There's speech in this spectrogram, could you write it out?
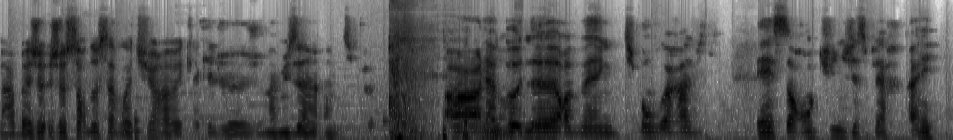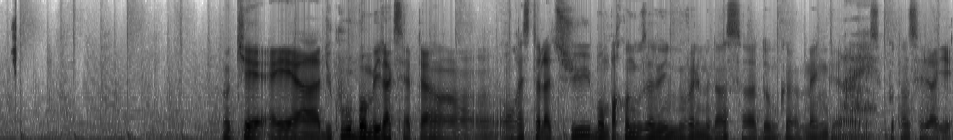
Ah bah je, je sors de sa voiture avec laquelle je, je m'amusais un, un petit peu. Oh la bonne heure, mec, tu m'envoies ravi. Et sans rancune, j'espère. Allez. Ok, et euh, du coup, bon, mais il accepte, hein, on, on reste là-dessus. Bon, par contre, vous avez une nouvelle menace, euh, donc euh, Meng, euh, c'est potentiel allié,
